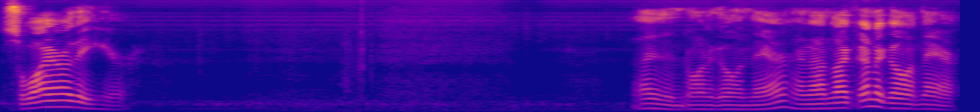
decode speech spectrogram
So why are they here? I didn't want to go in there, and I'm not gonna go in there.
